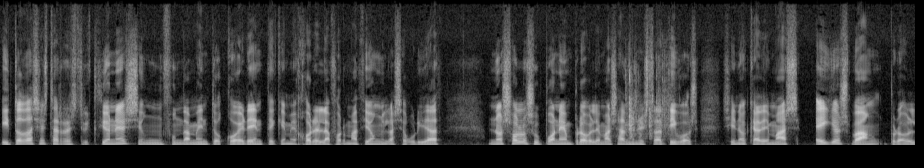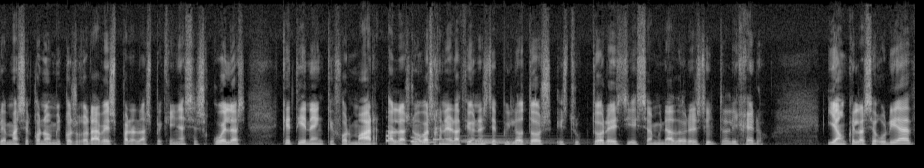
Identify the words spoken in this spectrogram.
Y todas estas restricciones, sin un fundamento coherente que mejore la formación y la seguridad, no solo suponen problemas administrativos, sino que además ellos van problemas económicos graves para las pequeñas escuelas que tienen que formar a las nuevas generaciones de pilotos, instructores y examinadores de ultraligero. Y aunque la seguridad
